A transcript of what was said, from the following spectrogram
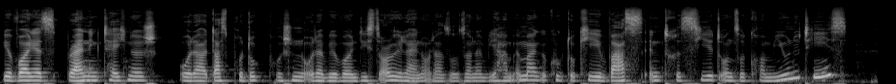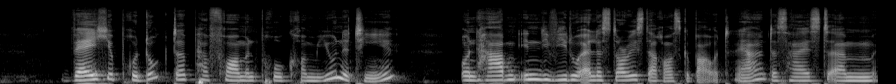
wir wollen jetzt branding-technisch oder das Produkt pushen oder wir wollen die Storyline oder so, sondern wir haben immer geguckt, okay, was interessiert unsere Communities? welche Produkte performen pro Community und haben individuelle Stories daraus gebaut. Ja? Das heißt, ähm,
